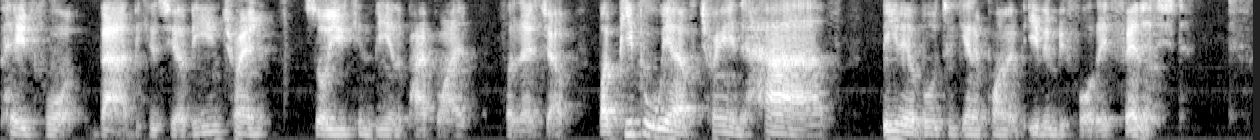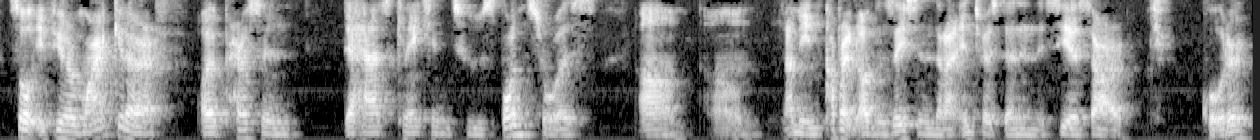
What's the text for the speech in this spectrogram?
paid for that because you're being trained so you can be in the pipeline for the next job. But people we have trained have been able to get employment even before they finished. So if you're a marketer or a person that has connection to sponsors, um, um, I mean, corporate organizations that are interested in the CSR quota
